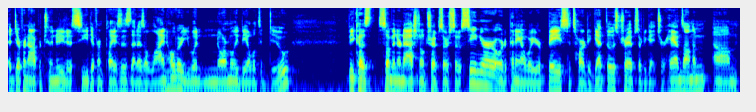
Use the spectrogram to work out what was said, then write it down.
a different opportunity to see different places that as a line holder you wouldn't normally be able to do because some international trips are so senior, or depending on where you're based, it's hard to get those trips or to get your hands on them. Um,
